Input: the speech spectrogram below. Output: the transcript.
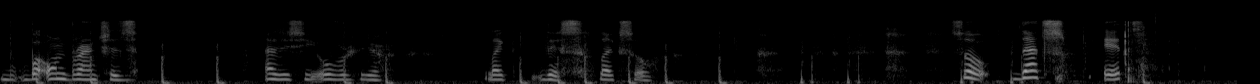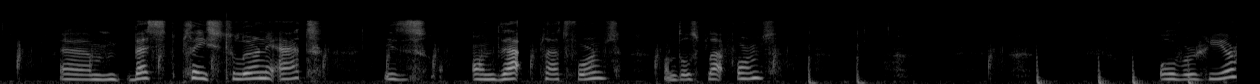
but on branches, as you see over here, like this, like so. So that's it. Um, best place to learn it at is on that platforms, on those platforms. Over here.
